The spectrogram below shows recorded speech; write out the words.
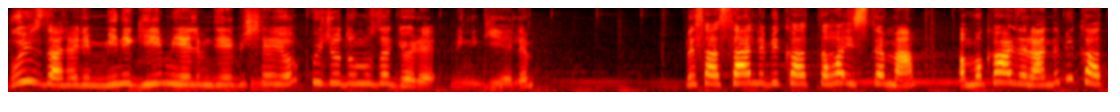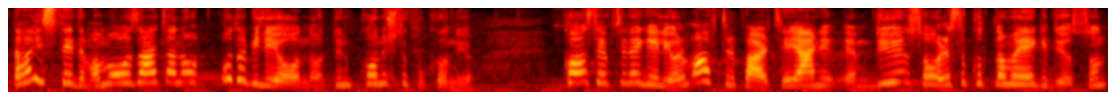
Bu yüzden hani mini giymeyelim diye bir şey yok. Vücudumuza göre mini giyelim. Mesela sen de bir kat daha istemem ama Kardelen'de bir kat daha istedim ama o zaten o, o da biliyor onu. Dün konuştuk bu konuyu. Konseptine geliyorum after party'ye yani em, düğün sonrası kutlamaya gidiyorsun.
